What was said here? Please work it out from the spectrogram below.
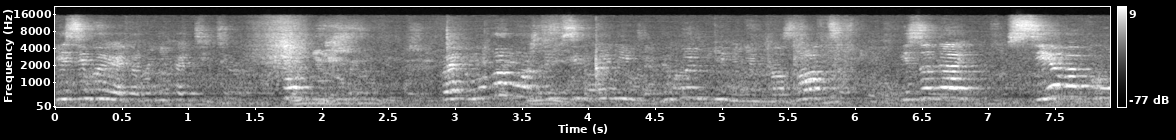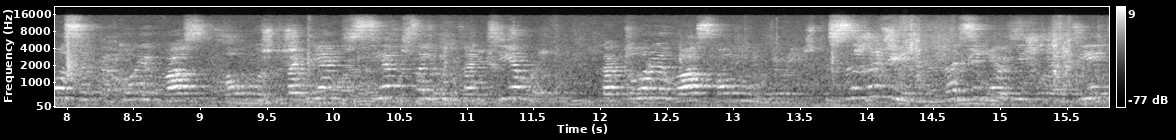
если вы этого не хотите. кто пишет. Поэтому вы можете псевдоним, любым именем назваться и задать все вопросы, которые вас волнуют. Поднять все абсолютно темы, которые вас волнуют. К сожалению, на сегодняшний день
